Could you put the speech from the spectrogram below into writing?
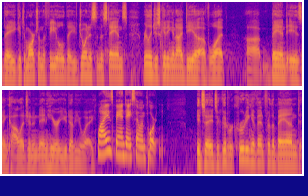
they get to march on the field, they join us in the stands, really just getting an idea of what uh, band is in college and, and here at UWA. Why is Band Day so important? It's a, it's a good recruiting event for the band,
